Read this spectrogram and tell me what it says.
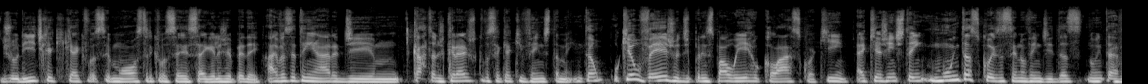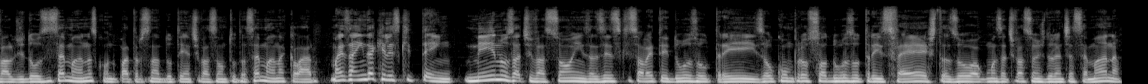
jurídica que quer que você mostre que você segue LGPD. Aí você tem a área de hum, cartão de crédito que você quer que vende também. Então, o que eu vejo de principal erro clássico aqui é que a gente tem muitas coisas sendo vendidas no intervalo de 12 semanas, quando o patrocinador tem ativação toda semana, claro. Mas ainda aqueles que têm menos ativações, às vezes que só vai ter duas ou três, ou comprou só duas ou três festas, ou algumas ativações durante a semana,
